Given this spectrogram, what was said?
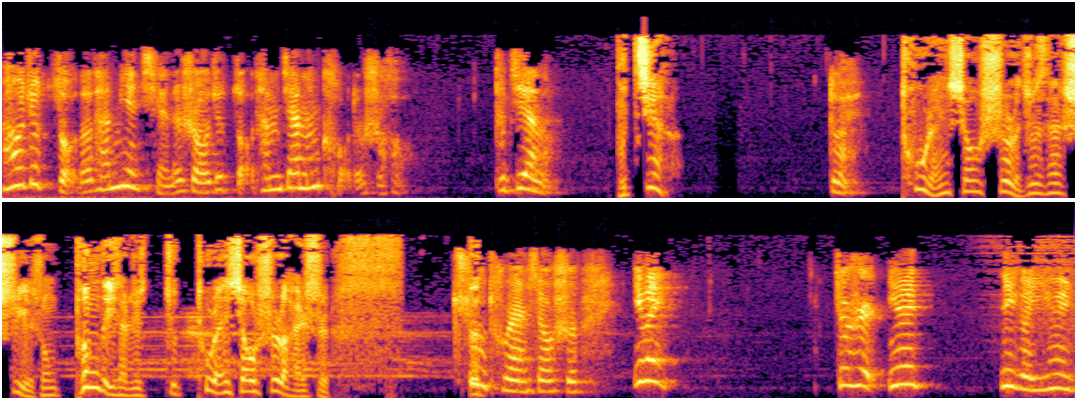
然后就走到他面前的时候，就走他们家门口的时候，不见了，不见了，对，突然消失了，就是在他视野中，砰的一下就就突然消失了，还是？就突然消失，因为就是因为那个因为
